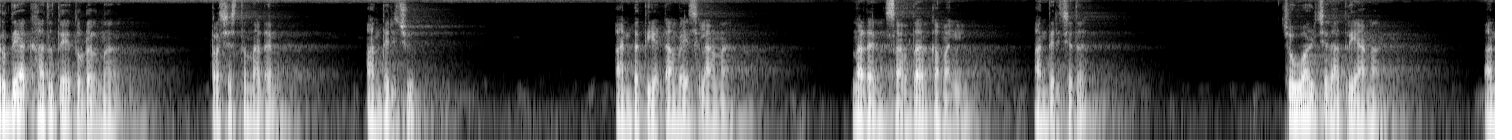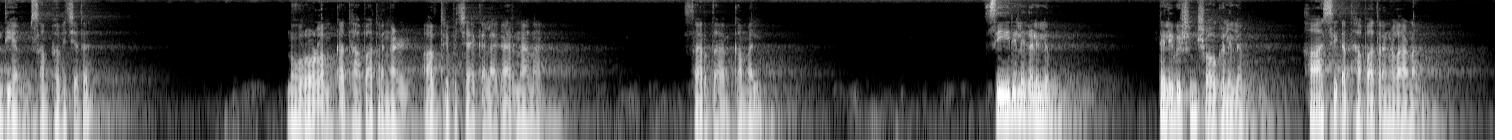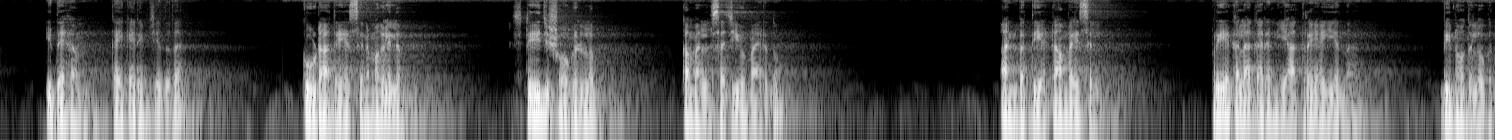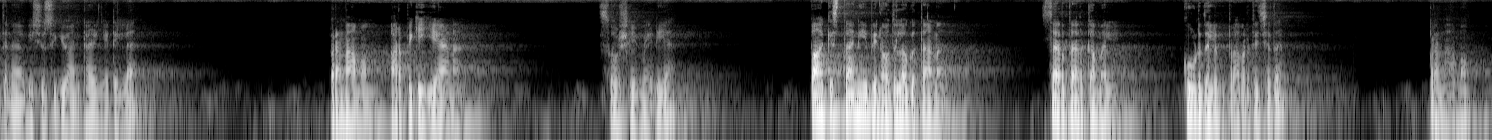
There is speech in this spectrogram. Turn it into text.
ഹൃദയാഘാതത്തെ തുടർന്ന് പ്രശസ്ത നടൻ അന്തരിച്ചു. അൻപത്തിയെട്ടാം വയസ്സിലാണ് നടൻ സർദാർ കമൽ അന്തരിച്ചത്. ചൊവ്വാഴ്ച രാത്രിയാണ് അന്ത്യം സംഭവിച്ചത്. നൂറോളം കഥാപാത്രങ്ങൾ അവതരിപ്പിച്ച കലാകാരനാണ് സർദാർ കമൽ. സീരിയലുകളിലും ടെലിവിഷൻ ഷോകളിലും ഹാസ്യ കഥാപാത്രങ്ങളാണ് ഇദ്ദേഹം കൈകാര്യം ചെയ്തത്. കൂടാതെ സിനിമകളിലും സ്റ്റേജ് ഷോകളിലും കമൽ സജീവമായിരുന്നു. അൻപത്തിയെട്ടാം വയസ്സിൽ പ്രിയ കലാകാരൻ യാത്രയായി എന്ന് വിനോദലോകത്തിന് വിശ്വസിക്കുവാൻ കഴിഞ്ഞിട്ടില്ല. പ്രണാമം അർപ്പിക്കുകയാണ് സോഷ്യൽ മീഡിയ. പാകിസ്ഥാനി വിനോദലോകത്താണ് സർദാർ കമൽ കൂടുതലും പ്രവർത്തിച്ചത്. പ്രണാമം.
